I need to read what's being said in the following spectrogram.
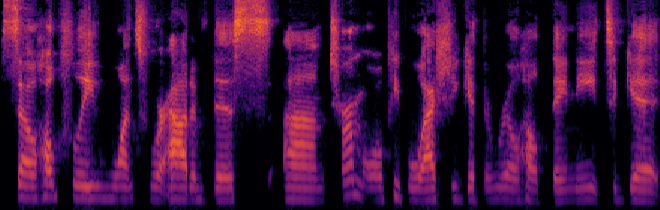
So hopefully, once we're out of this um, turmoil, people will actually get the real help they need to get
